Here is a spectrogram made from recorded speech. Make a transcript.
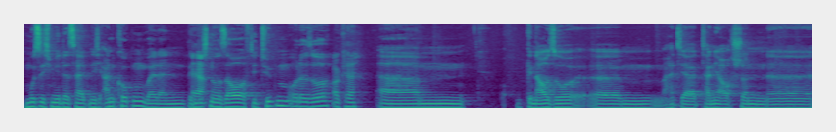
muss ich mir das halt nicht angucken, weil dann bin Ja. ich nur sauer auf die Typen oder so. okay. Ähm, genauso ähm, hat ja Tanja auch schon äh,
